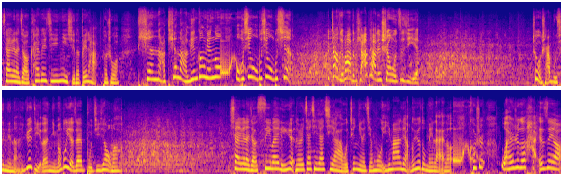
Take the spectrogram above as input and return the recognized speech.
下一位呢叫开飞机逆袭的贝塔，他说：“天哪天哪，连更连更，我不信我不信我不信，这大嘴巴子啪啪的扇我自己，这有啥不信的呢？月底了，你们不也在补绩效吗？”下一位呢叫 CY 林月，他说：“佳期佳期啊，我听你的节目，姨妈两个月都没来了，可是我还是个孩子呀，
